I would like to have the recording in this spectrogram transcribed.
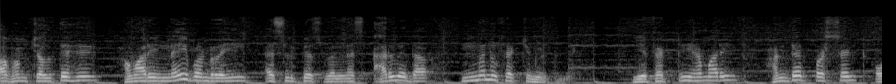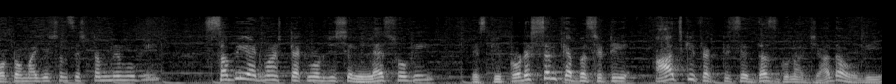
अब हम चलते हैं हमारी नई बन रही Asclepius wellness Ayurveda manufacturing unit में। ये फैक्ट्री हमारी 100 परसेंट ऑटोमाइजेशन सिस्टम में होगी, सभी एडवांस टेक्नोलॉजी से लेस होगी, इसकी प्रोडक्शन कैपेसिटी आज की फैक्ट्री से 10 गुना ज़्यादा होगी।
